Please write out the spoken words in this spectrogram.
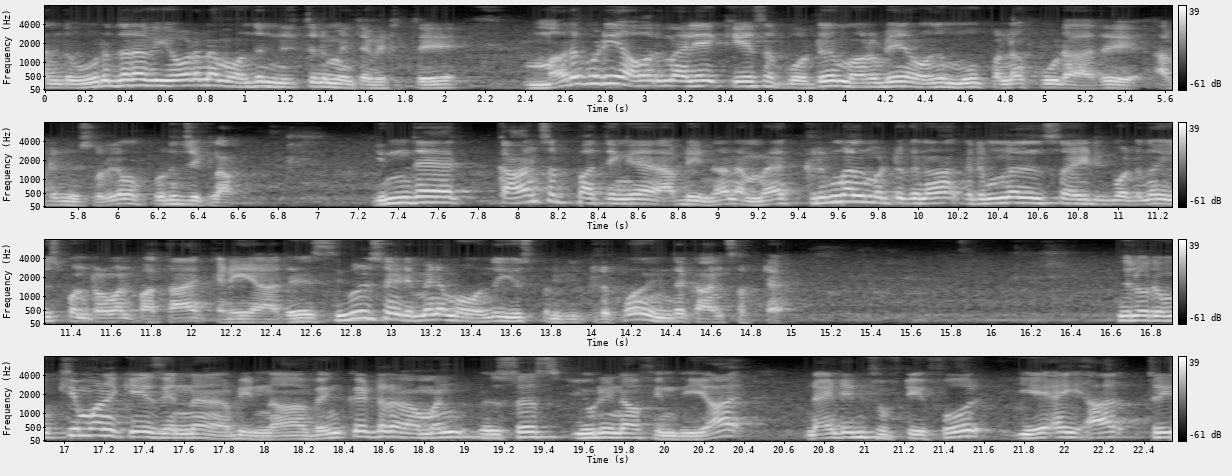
அந்த ஒரு தடவையோடு நம்ம வந்து நிறுத்தணுமே தவிர்த்து மறுபடியும் அவர் மேலேயே கேஸை போட்டு மறுபடியும் நம்ம வந்து மூவ் பண்ணக்கூடாது அப்படின்னு சொல்லி நம்ம புரிஞ்சுக்கலாம். இந்த கான்செப்ட் பார்த்தீங்க அப்படின்னா நம்ம கிரிமினல் மட்டும் தான் கிரிமினல் சைடுக்கு மட்டும்தான் யூஸ் பண்ணுறோமான்னு பார்த்தா கிடையாது. சிவில் சைடுமே நம்ம வந்து யூஸ் பண்ணிக்கிட்டு இருக்கோம் இந்த கான்செப்டை இதில் ஒரு முக்கியமான கேஸ் என்ன அப்படின்னா Venkataraman versus union of India nineteen fifty four AIR three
